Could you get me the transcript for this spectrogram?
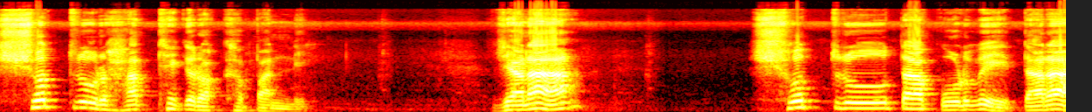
শত্রুর হাত থেকে রক্ষা পাননি। যারা শত্রুতা করবে, তারা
